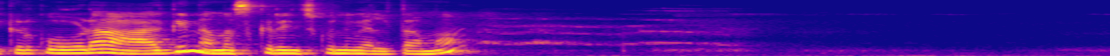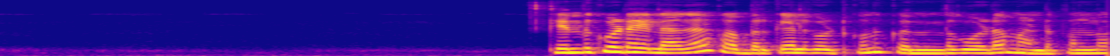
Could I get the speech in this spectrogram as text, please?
ఇక్కడ కూడా ఆగి నమస్కరించుకుని వెళ్తాము. కింద కూడా ఇలాగా కొబ్బరికాయలు కొట్టుకుని కింద కూడా మండపంలో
